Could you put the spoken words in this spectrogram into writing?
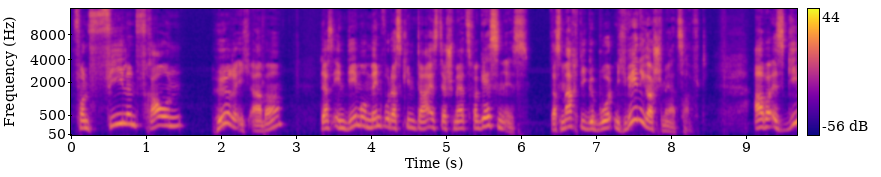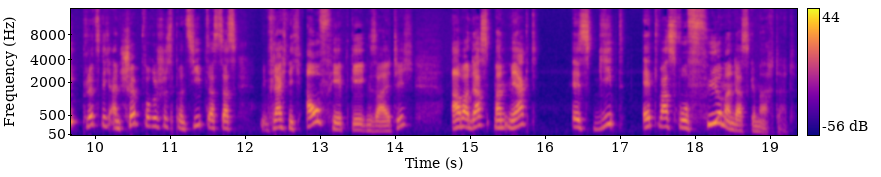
Von vielen Frauen höre ich aber, dass in dem Moment, wo das Kind da ist, der Schmerz vergessen ist. Das macht die Geburt nicht weniger schmerzhaft. Aber es gibt plötzlich ein schöpferisches Prinzip, dass das vielleicht nicht aufhebt gegenseitig, aber dass man merkt, es gibt etwas, wofür man das gemacht hat.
